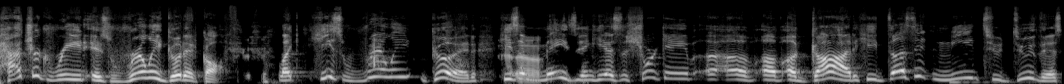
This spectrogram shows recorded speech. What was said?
Patrick Reed is really good at golf. Like he's really good. He's amazing. He has the short game uh, of, of a god. He doesn't need to do this.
